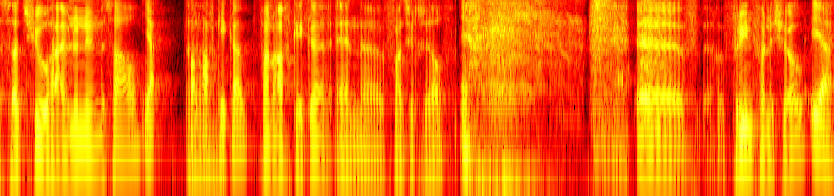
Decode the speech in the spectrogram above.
zat Jules Huinen in de zaal. ja van afkicken. Van afkicken en van zichzelf. Ja. Vriend van de show. Ja,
